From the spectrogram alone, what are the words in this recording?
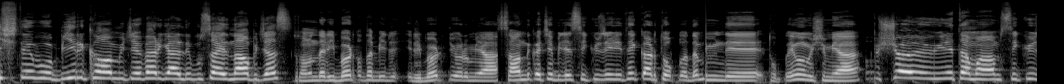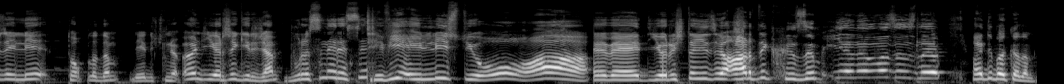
İşte bu. 1K mücevher geldi. Bu sayede ne yapacağız? Sonunda rebirth atabilir. Rebirth diyorum ya. Sandık açabileceğiz. 850 tekrar topladım. Şimdi toplayamamışım ya. Şöyle tamam. 850 topladım diye düşünüyorum. Önce yarışa gireceğim. Burası neresi? Seviye 50 istiyor. Oha. Evet yarıştayız ve artık hızım inanılmaz hızlı. Hadi bakalım.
